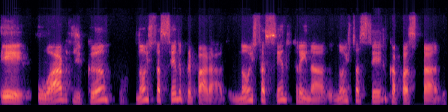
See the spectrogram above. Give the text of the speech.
E o árbitro de campo não está sendo preparado, não está sendo treinado, não está sendo capacitado.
